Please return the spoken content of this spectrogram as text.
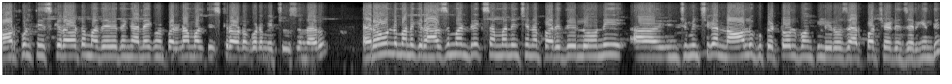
మార్పులు తీసుకురావడం అదేవిధంగా అనేకమైన పరిణామాలు తీసుకురావడం కూడా మీరు చూస్తున్నారు. అరౌండ్ మనకి రాజమండ్రికి సంబంధించిన పరిధిలోని ఇంచుమించుగా నాలుగు పెట్రోల్ బంకులు ఈ రోజు ఏర్పాటు చేయడం జరిగింది.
